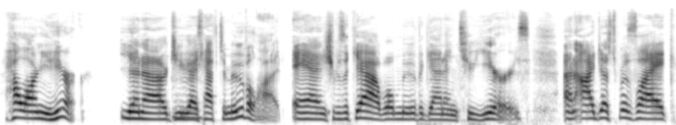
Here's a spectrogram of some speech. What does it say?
How long are you here? You know, do you guys have to move a lot? And she was like, Yeah, we'll move again in two years. And I just was like,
